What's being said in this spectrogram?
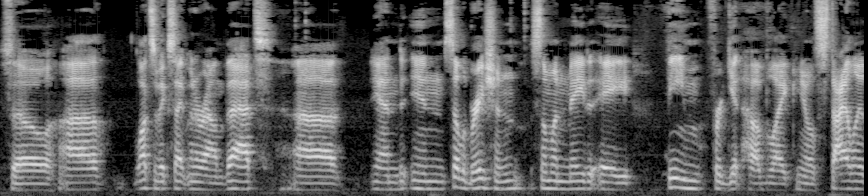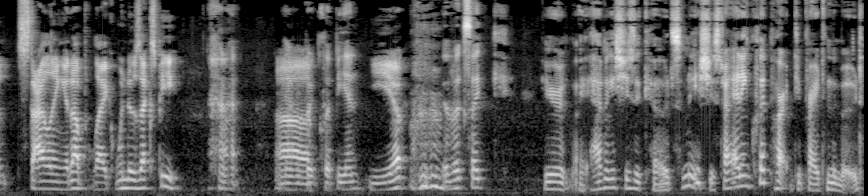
So, uh, lots of excitement around that. Uh, and in celebration, someone made a theme for GitHub, like you know, style it, styling it up like Windows XP. Uh, put Clippy in. yep. It looks like you're like, having issues with code. So many issues. Try adding clip art to brighten the mood.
